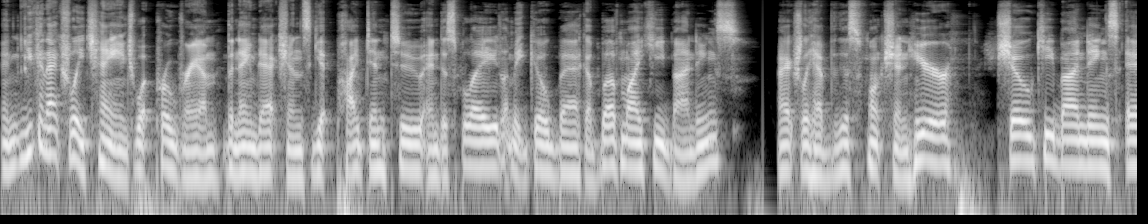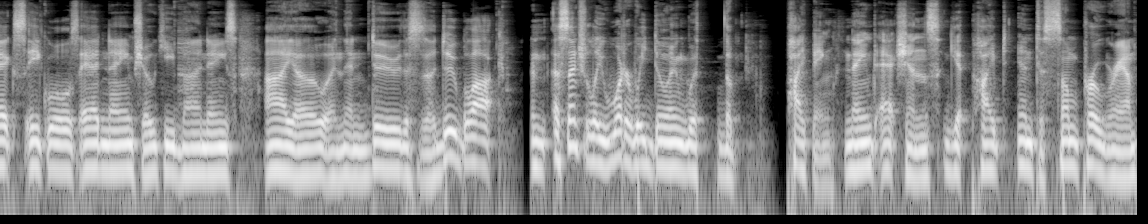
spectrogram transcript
And you can actually change what program the named actions get piped into and displayed. Let me go back above my key bindings. I actually have this function here show key bindings x equals add name show key bindings io and then do this is a do block and essentially what are we doing with the piping named actions get piped into some program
